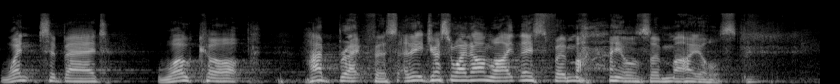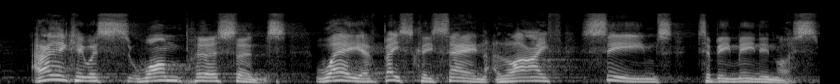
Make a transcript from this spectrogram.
went to bed, woke up, had breakfast, and it just went on like this for miles and miles. And I think it was one person's way of basically saying life seems to be meaningless.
